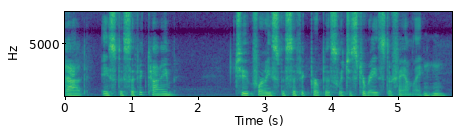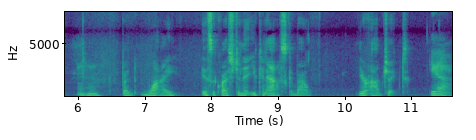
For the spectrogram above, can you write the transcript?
at a specific time to for a specific purpose, which is to raise their family. But why is a question that you can ask about your object. Yeah.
